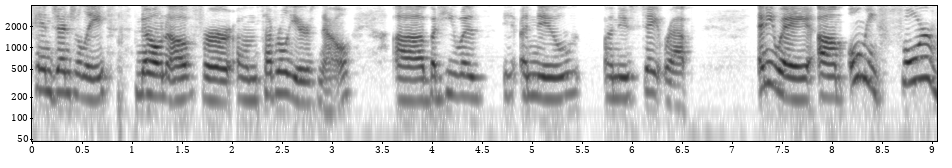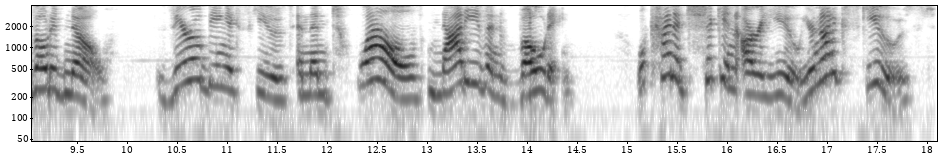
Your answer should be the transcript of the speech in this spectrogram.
tangentially known of for um, several years now. Uh, but he was a new a new state rep. Anyway, um, only four voted no, zero being excused, and then twelve not even voting. what kind of chicken are you? You're not excused.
